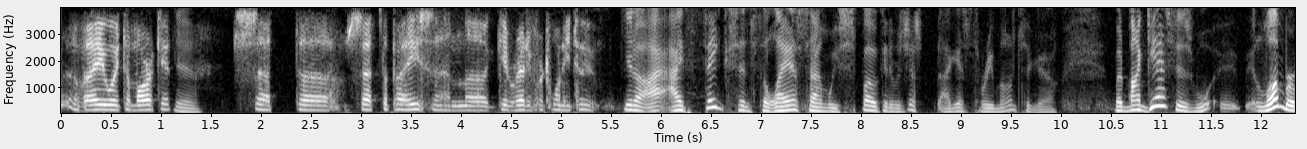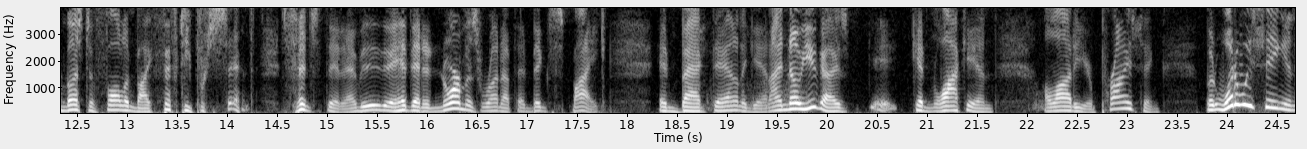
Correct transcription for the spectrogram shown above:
evaluate the market, Yeah. set uh, set the pace, and uh, get ready for 22. You know, I, I think since the last time we spoke, and it was just, I guess, three months ago, but my guess is lumber must have fallen by 50% since then. I mean, they had that enormous run up, that big spike, and back down again. I know you guys eh, can lock in a lot of your pricing, but what are we seeing in,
